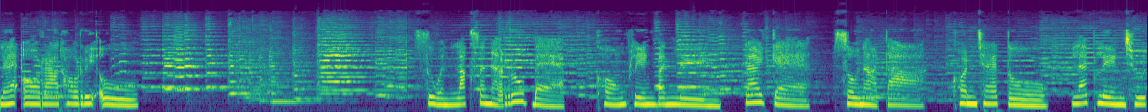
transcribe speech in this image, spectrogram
และออราทอริโอส่วนลักษณะรูปแบบของเพลงบรรเลง ได้แก่ โซนาตา คอนแชตโต และเพลงชุด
